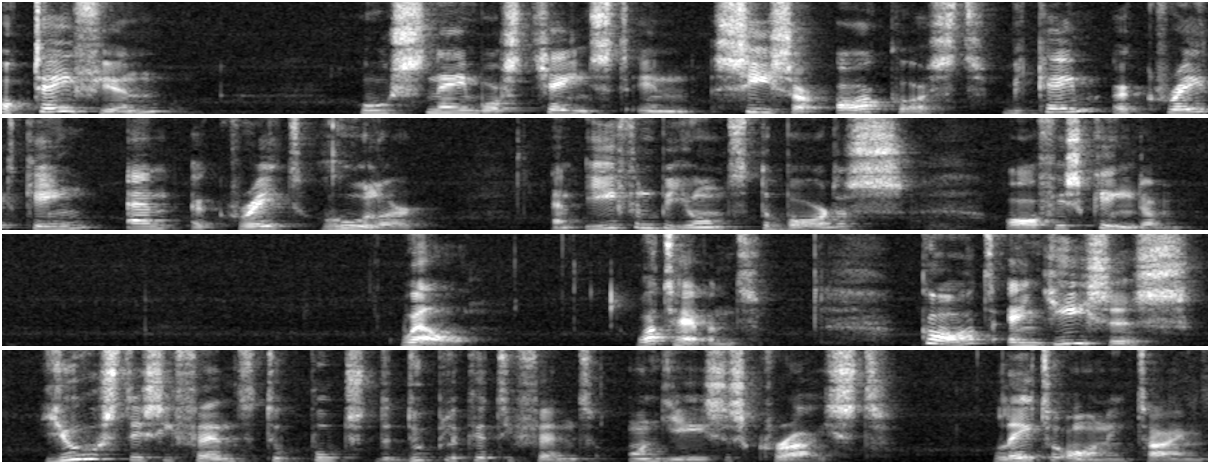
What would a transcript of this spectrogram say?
Octavian, whose name was changed in Caesar August, became a great king and a great ruler, and even beyond the borders of his kingdom. Well, what happened? God and Jesus used this event to put the duplicate event on Jesus Christ later on in time.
